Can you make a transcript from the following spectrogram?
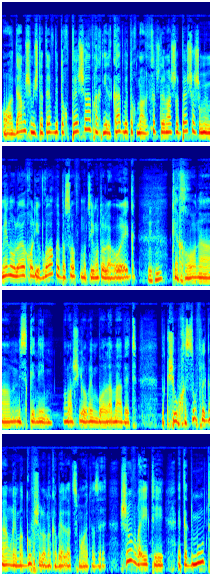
או אדם שמשתתף בתוך פשע ורק נלכד בתוך מערכת שלמה של פשע שממנו הוא לא יכול לברוח ובסוף מוציאים אותו להורג. כאחרון המסכנים, ממש יורים בו למוות. וכשהוא חשוף לגמרי עם הגוף שלו מקבל על עצמו את הזה. שוב ראיתי את הדמות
